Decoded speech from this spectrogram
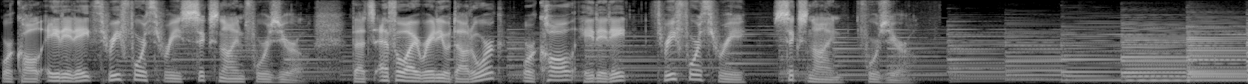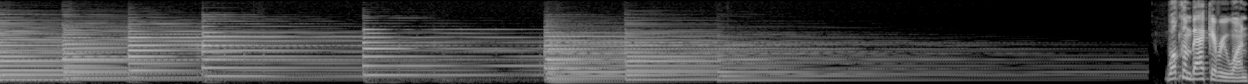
or call 888 343 6940. That's foiradio.org or call 888 343 6940. Welcome back, everyone.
